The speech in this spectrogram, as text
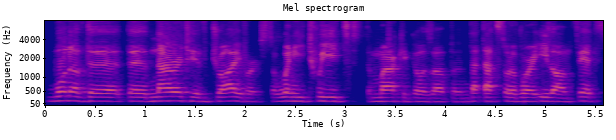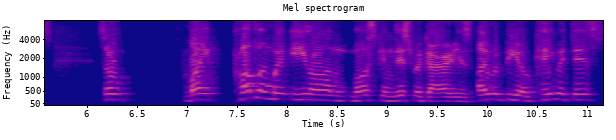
one of the the narrative drivers. So when he tweets, the market goes up, and that, that's sort of where Elon fits. So my problem with Elon Musk in this regard is I would be okay with this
